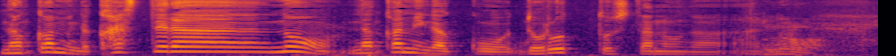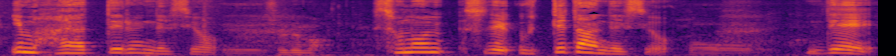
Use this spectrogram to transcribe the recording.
中身がカステラの中身がこうドロッとしたのがある。今流行ってるんですよ。えーそれもそのそれで売ってたんですよ。おで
